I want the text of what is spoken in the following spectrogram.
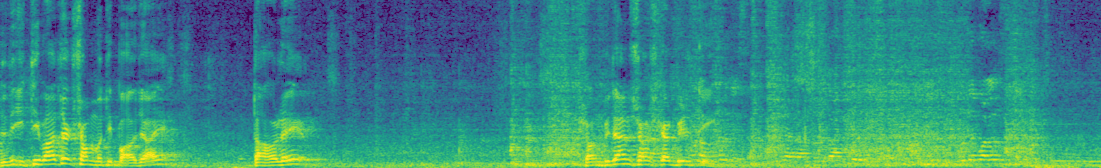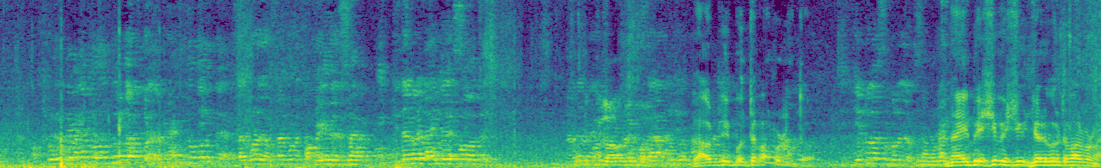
যদি ইতিবাচক সম্মতি পাওয়া যায়, তাহলে সংবিধান সংস্কার বিলটি লাউডলি বলতে পারব না তো? না এই বেশি বেশি জোরে বলতে পারব না।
